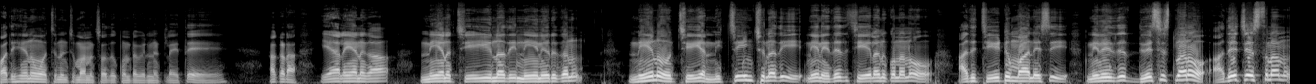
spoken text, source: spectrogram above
పదిహేనవ వచ్చి నుంచి మనం చదువుకుంటూ వెళ్ళినట్లయితే అక్కడ ఏలయనగా నేను చేయునది నేనెరుగను నేను చేయ నిశ్చయించినది నేను ఏదైతే చేయాలనుకున్నానో అది చేయటం మానేసి నేను ఏదైతే ద్వేషిస్తున్నానో అదే చేస్తున్నాను.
